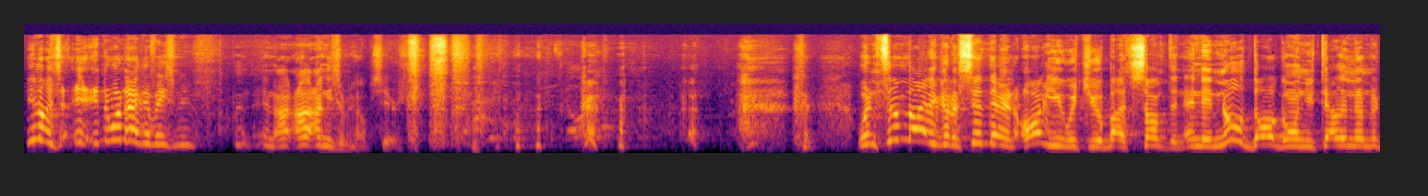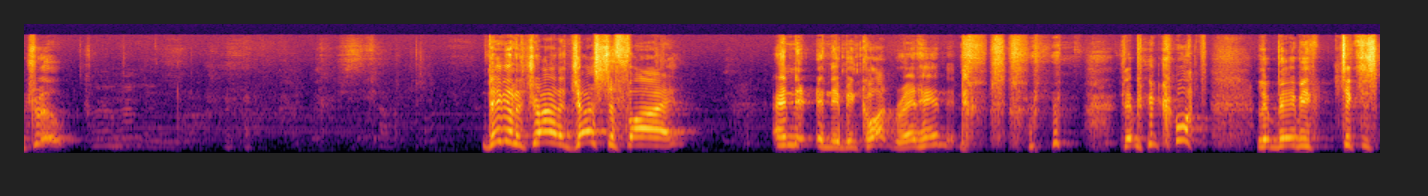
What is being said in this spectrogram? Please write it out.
You know, it's, it, know what aggravates me? And I, I need some help, seriously. when somebody's going to sit there and argue with you about something and they know doggone you telling them the truth, they're going to try to justify, and, and they've been caught red handed. they've been caught. Little baby sticks his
